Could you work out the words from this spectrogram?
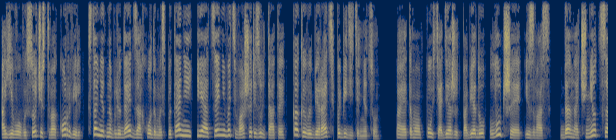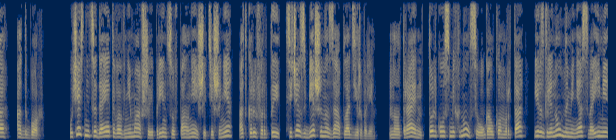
а его высочество Корвиль станет наблюдать за ходом испытаний и оценивать ваши результаты, как и выбирать победительницу. Поэтому пусть одержит победу лучшая из вас. Да начнется отбор. Участницы до этого, внимавшие принцу в полнейшей тишине, открыв рты, сейчас бешено зааплодировали. Но Трайн только усмехнулся уголком рта и взглянул на меня своими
